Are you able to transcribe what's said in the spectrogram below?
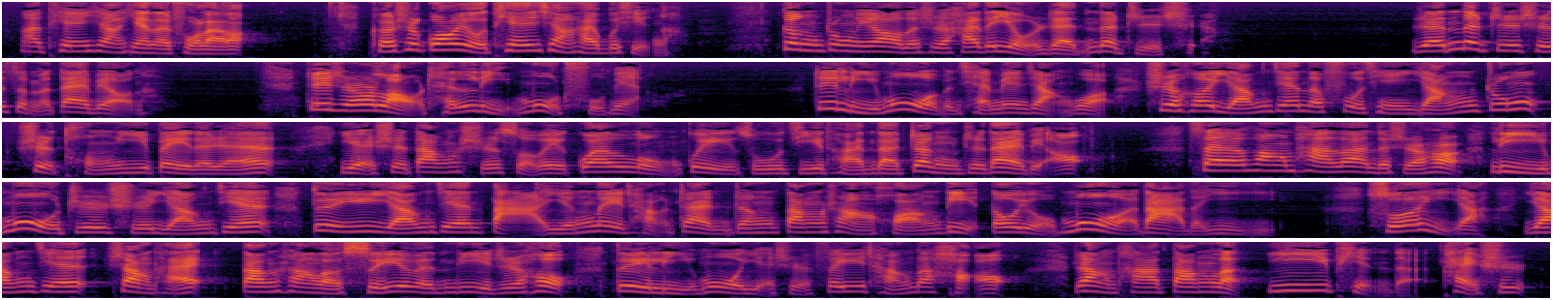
那天象现在出来了，可是光有天象还不行啊，更重要的是还得有人的支持。人的支持怎么代表呢？这时候，老臣李牧出面了。这李牧，我们前面讲过，是和杨坚的父亲杨忠是同一辈的人，也是当时所谓关陇贵族集团的政治代表。三方叛乱的时候，李牧支持杨坚，对于杨坚打赢那场战争、当上皇帝都有莫大的意义。所以呀，杨坚上台当上了隋文帝之后，对李牧也是非常的好，让他当了一品的太师。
